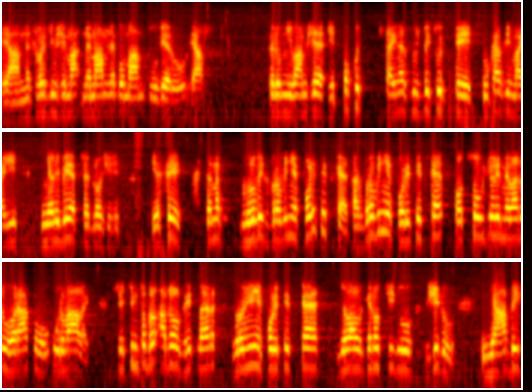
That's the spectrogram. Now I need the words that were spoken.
já netvrdím, že má, nemám nebo mám důvěru. Já se domnívám, že je, pokud tajné služby tu ty důkazy mají, měli by je předložit. Jestli chceme mluvit v rovině politické, tak v rovině politické odsoudili Miladu Horákovou Urválek. Předtím to byl Adolf Hitler, v rovině politické dělal genocidu židů. Já bych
